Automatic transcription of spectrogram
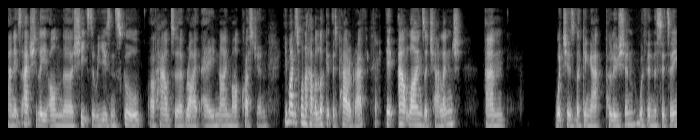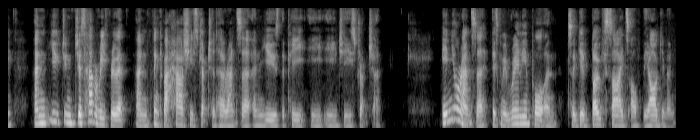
and it's actually on the sheets that we use in school of how to write a nine mark question. You might just want to have a look at this paragraph. It outlines a challenge, um, which is looking at pollution within the city. And you can just have a read through it and think about how she structured her answer and use the PEEG structure. In your answer, it's going to be really important to give both sides of the argument.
